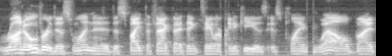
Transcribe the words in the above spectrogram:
run over this one, uh, despite the fact that I think Taylor Heinicke is is playing well. But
